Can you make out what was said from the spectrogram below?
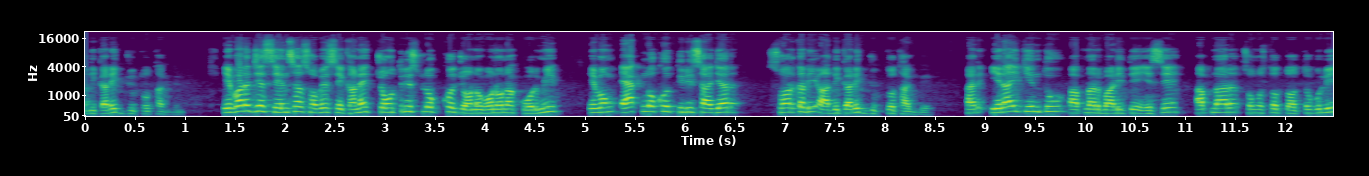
আধিকারিক যুক্ত থাকবেন। এবারে যে সেন্সাস হবে সেখানে চৌত্রিশ লক্ষ জনগণনা কর্মী এবং এক লক্ষ তিরিশ হাজার সরকারি আধিকারিক যুক্ত থাকবে। আর এরাই কিন্তু আপনার বাড়িতে এসে আপনার সমস্ত তথ্যগুলি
